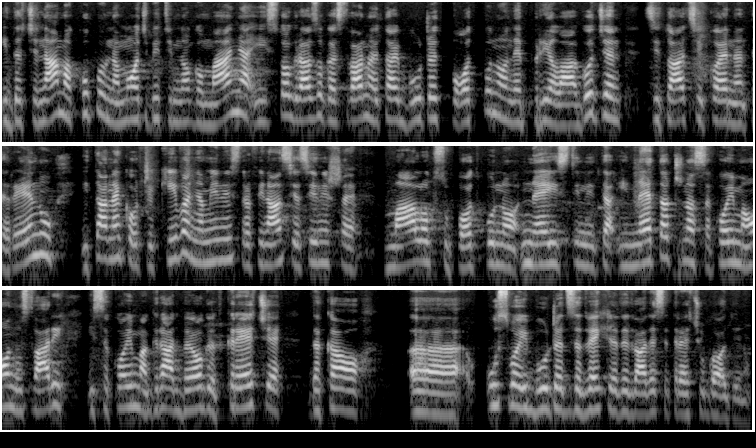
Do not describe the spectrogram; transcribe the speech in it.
i da će nama kupovna moć biti mnogo manja i iz tog razloga stvarno je taj budžet potpuno neprilagođen situaciji koja je na terenu i ta neka očekivanja ministra financija Siniše Malog su potpuno neistinita i netačna sa kojima on u stvari i sa kojima grad Beograd kreće da kao uh, usvoji budžet za 2023. godinu.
